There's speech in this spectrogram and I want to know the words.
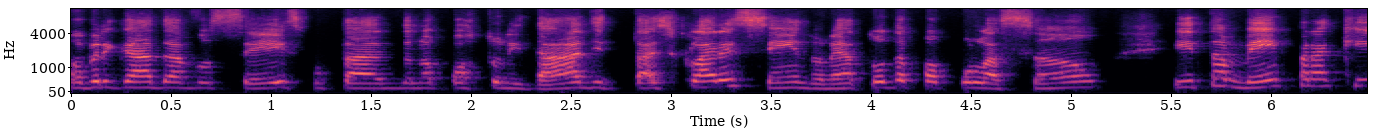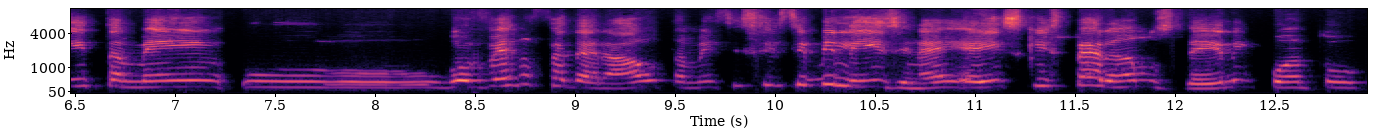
Obrigada a vocês por estar dando a oportunidade de estar esclarecendo né, a toda a população e também para que também o governo federal também se sensibilize. Né? É isso que esperamos dele enquanto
